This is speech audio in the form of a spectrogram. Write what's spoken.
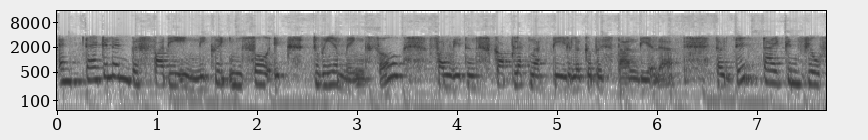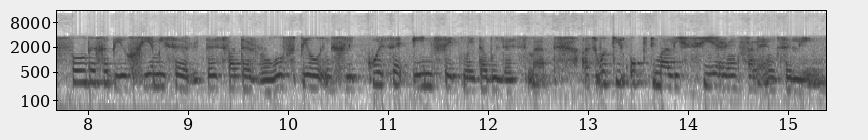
Integelin bevat die unieke Insul X2 mengsel van wetenskaplik natuurlike bestanddele. Nou dit teiken veelvuldige biochemiese roetes wat 'n rol speel in glikose en vetmetabolisme, asook die optimalisering van insulien.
